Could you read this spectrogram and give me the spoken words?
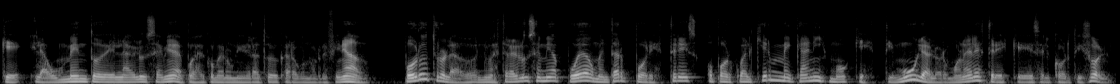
que el aumento de la glucemia después de comer un hidrato de carbono refinado. Por otro lado, nuestra glucemia puede aumentar por estrés o por cualquier mecanismo que estimule la hormona del estrés, que es el cortisol.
